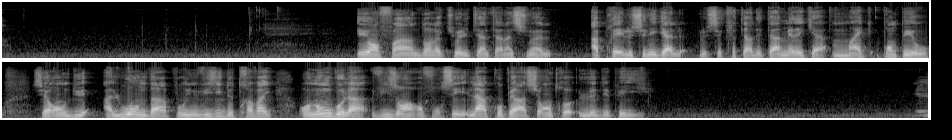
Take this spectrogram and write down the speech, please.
Et enfin, dans l'actualité internationale, après le Sénégal, le secrétaire d'État américain Mike Pompeo s'est rendu à Luanda pour une visite de travail en Angola visant à renforcer la coopération entre les deux pays.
